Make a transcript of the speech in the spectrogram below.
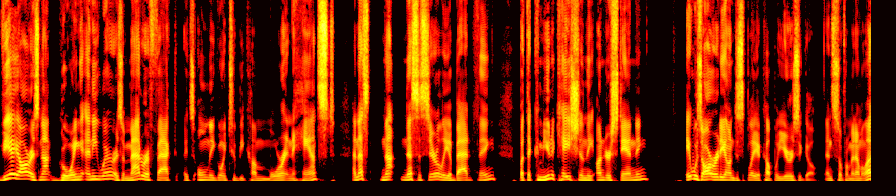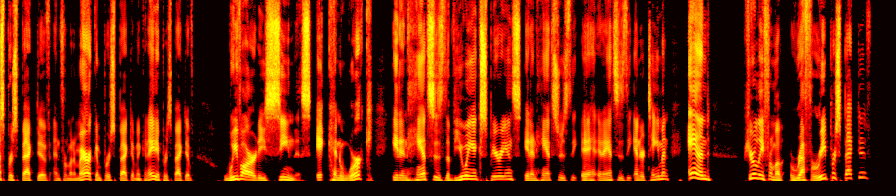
VAR is not going anywhere. As a matter of fact, it's only going to become more enhanced, and that's not necessarily a bad thing. But the communication and the understanding it was already on display a couple years ago. And so, from an MLS perspective and from an American perspective and Canadian perspective, we've already seen this. It can work. It enhances the viewing experience. It enhances the it enhances the entertainment, and purely from a referee perspective,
